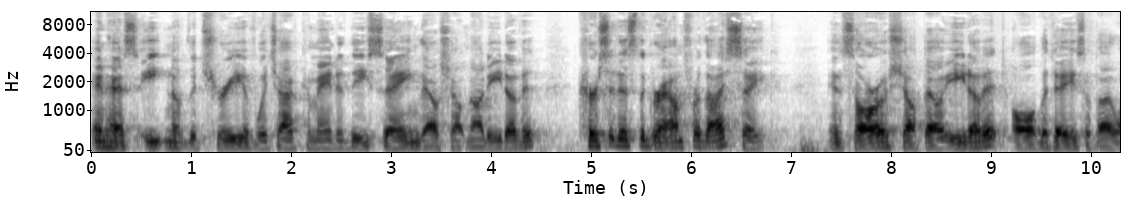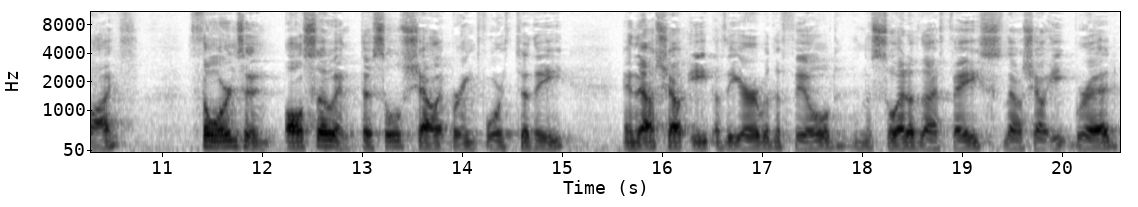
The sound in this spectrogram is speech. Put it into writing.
and hast eaten of the tree of which I have commanded thee, saying, Thou shalt not eat of it. Cursed is the ground for thy sake. In sorrow shalt thou eat of it all the days of thy life. Thorns and also and thistles shall it bring forth to thee, and thou shalt eat of the herb of the field, in the sweat of thy face thou shalt eat bread,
